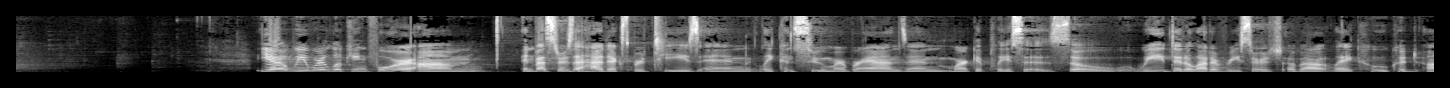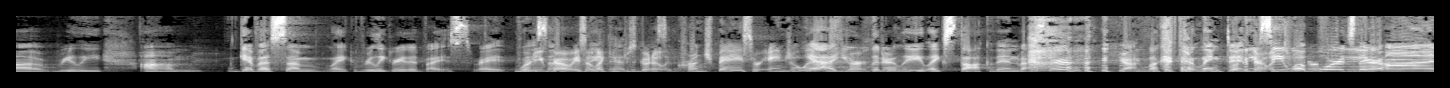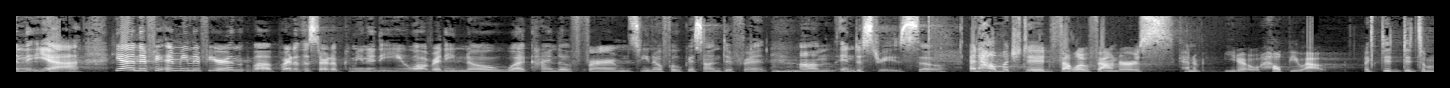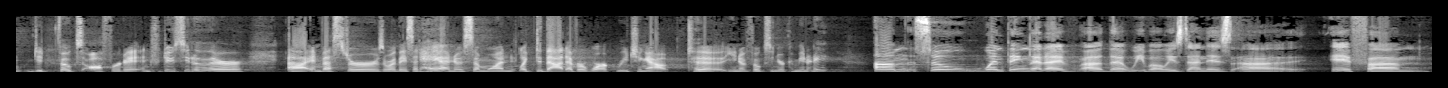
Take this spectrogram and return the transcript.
Yeah we were looking for um, investors that had expertise in like consumer brands and marketplaces. So we did a lot of research about like who could uh, really um, give us some like really great advice, right? Where do you go? Is it like you just go to like Crunchbase or AngelList? Yeah, you or? literally like stalk the investor. yeah, you look at their LinkedIn, at you their, see like, what boards feed. they're on. Yeah, yeah, and if I mean if you're in uh, part of the startup community, you already know what kind of firms you know focus on different mm-hmm. um, industries. So, and how much did fellow founders kind of you know help you out? Like, did, did, some, did folks offer to introduce you to their uh, investors, or they said, hey, I know someone? Like, did that ever work, reaching out to, you know, folks in your community? Um, so one thing that I've, uh, that we've always done is uh, if, um,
